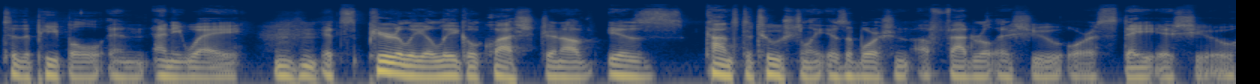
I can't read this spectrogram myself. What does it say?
to the people in any way. Mm-hmm. It's purely a legal question of is constitutionally is abortion a federal issue or a state issue.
